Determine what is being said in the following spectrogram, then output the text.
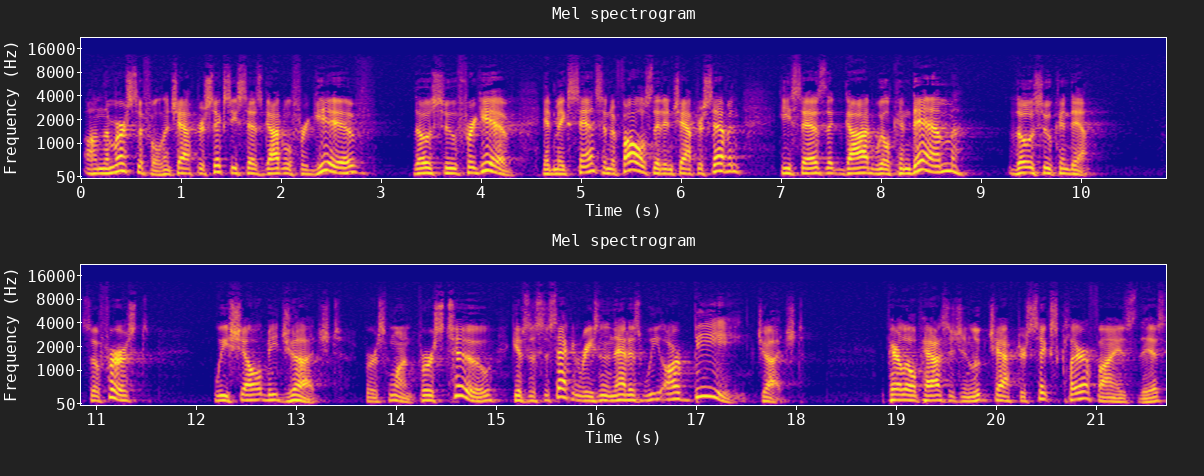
on the merciful. In chapter 6, he says, God will forgive those who forgive. It makes sense, and it follows that in chapter 7, he says that God will condemn those who condemn. So, first, we shall be judged. Verse 1. Verse 2 gives us a second reason, and that is we are being judged. The parallel passage in Luke chapter 6 clarifies this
